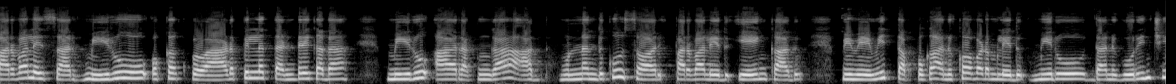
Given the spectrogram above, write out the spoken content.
పర్వాలేదు సార్. మీరు ఒక ఆడపిల్ల తండ్రే కదా. మీరు ఆ రకంగా ఉన్నందుకు సారీ పర్వాలేదు ఏం కాదు. మేమేమీ తప్పుగా అనుకోవడం లేదు. మీరు దాని గురించి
